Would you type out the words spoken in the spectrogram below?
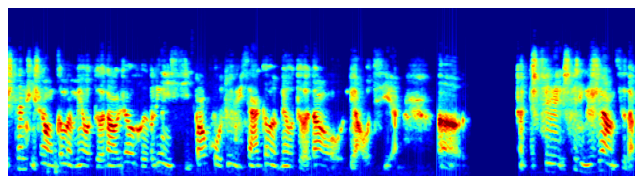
身体上我根本没有得到任何的练习，包括我对瑜伽根本没有得到了解，呃，是事情是这样子的，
